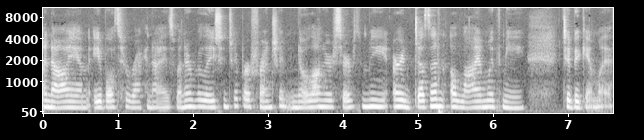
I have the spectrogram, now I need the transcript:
And now I am able to recognize when a relationship or friendship no longer serves me or doesn't align with me to begin with.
